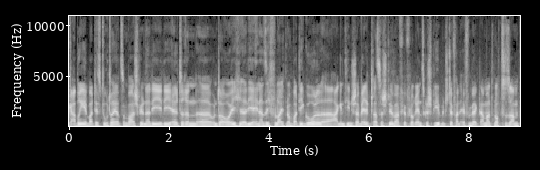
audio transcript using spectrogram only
Gabriel Battistuta ja zum Beispiel, ne, die, die Älteren äh, unter euch, äh, die erinnern sich vielleicht noch, Battigol, äh, argentinischer Weltklasse-Stürmer für Florenz gespielt, mit Stefan Effenberg damals noch zusammen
